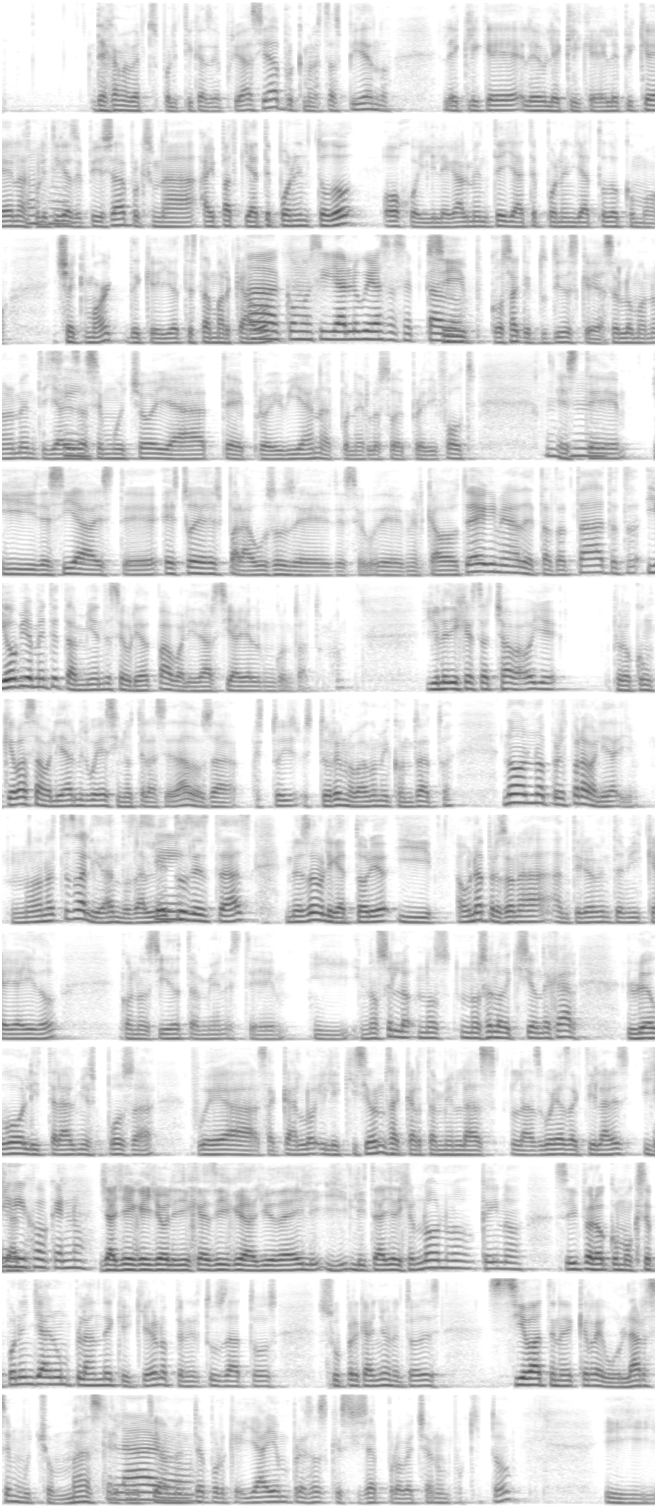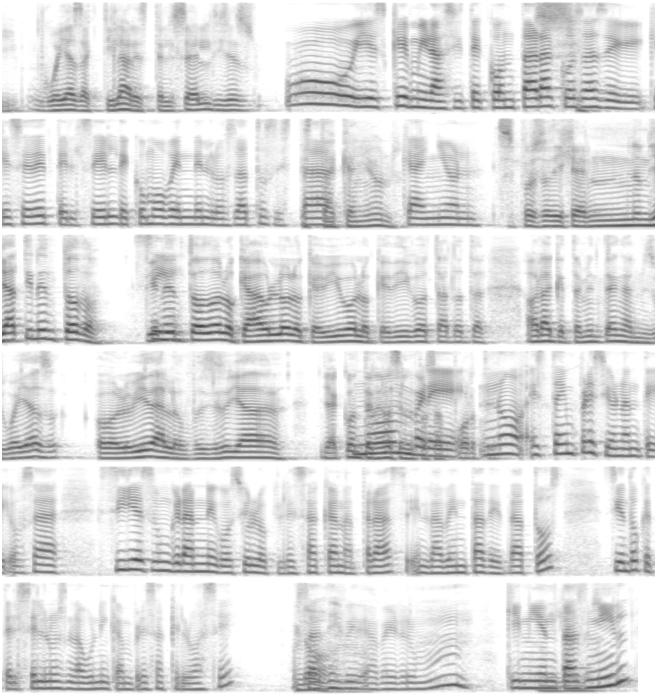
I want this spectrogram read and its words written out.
déjame ver tus políticas de privacidad porque me lo estás pidiendo. Le cliqué, le, le cliqué, le piqué en las políticas de privacidad porque es una iPad que ya te ponen todo, ojo, y legalmente ya te ponen ya todo como checkmark de que ya te está marcado. Ah, como si ya lo hubieras aceptado. Sí, cosa que tú tienes que hacerlo manualmente. Ya desde hace mucho ya te prohibían a ponerlo eso de pre-default. Este, y decía, este, esto es para usos de, de, de mercadotecnia, de ta, ta, ta, ta, ta, y obviamente también de seguridad para validar si hay algún contrato, ¿no? Yo le dije a esta chava, oye, pero ¿con qué vas a validar mis huellas si no te las he dado? O sea, estoy, estoy renovando mi contrato. No, no, pero es para validar. no, no estás validando. O sea, sí. tus estás, no es obligatorio. Y a una persona anteriormente a mí que había ido, conocido también, este, y no se, lo, no, no se lo quisieron dejar. Luego, literal, mi esposa fue a sacarlo y le quisieron sacar también las, las huellas dactilares. Y, dijo que no. Ya llegué yo, le dije así, que ayudé y, y literal, ya dije, no, no, ok, no. Sí, pero como que se ponen ya en un plan de que quieren obtener tus datos súper cañón. Entonces, sí va a tener que regularse mucho más, definitivamente, porque ya hay empresas que sí se aprovechan un poquito. Y huellas dactilares, Telcel, dices... Uy, es que mira, si te contara cosas de que sé de Telcel, de cómo venden los datos, está... Está cañón. Cañón. Entonces, por eso dije, ya tienen todo. Tienen todo lo que hablo, lo que vivo, lo que digo, ta, ta, ta. Ahora que también tengan mis huellas, olvídalo, pues eso ya, ya contenemos no, el pasaporte. No, está impresionante. O sea, sí es un gran negocio lo que le sacan atrás en la venta de datos. Siento que Telcel no es la única empresa que lo hace. O sea, debe de haber 500 mm, mil.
